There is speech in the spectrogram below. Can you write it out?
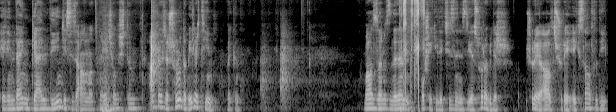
Elimden geldiğince size anlatmaya çalıştım. Arkadaşlar şunu da belirteyim. Bakın. Bazılarınız neden o şekilde çizdiniz diye sorabilir. Şuraya 6, şuraya eksi 6 deyip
